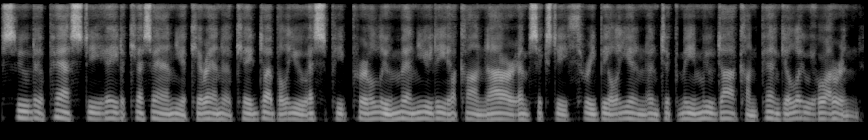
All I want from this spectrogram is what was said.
Sudah pasti ada kesannya kerana KWSP perlu menyediakan RM63 billion untuk memudahkan penggalu orang.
